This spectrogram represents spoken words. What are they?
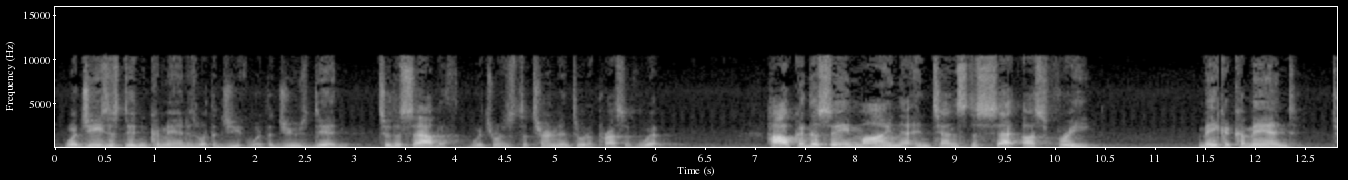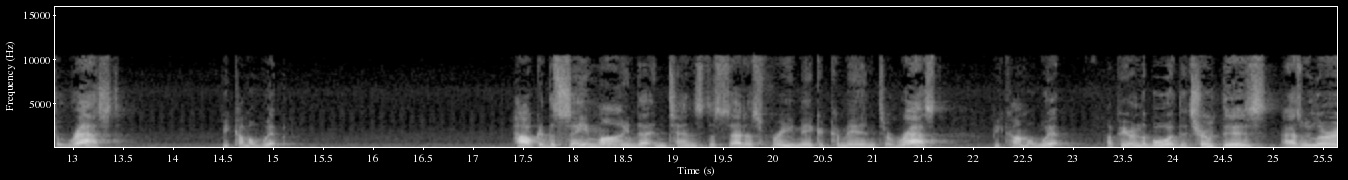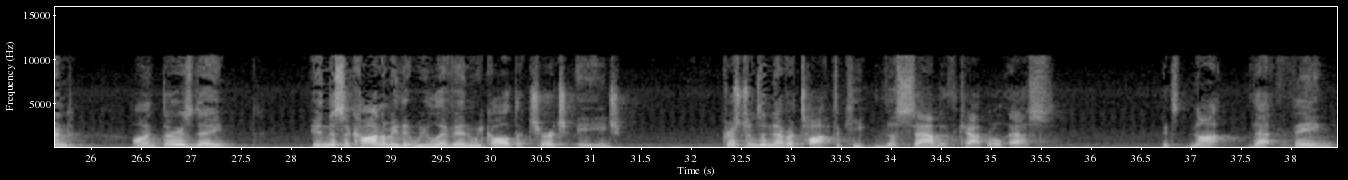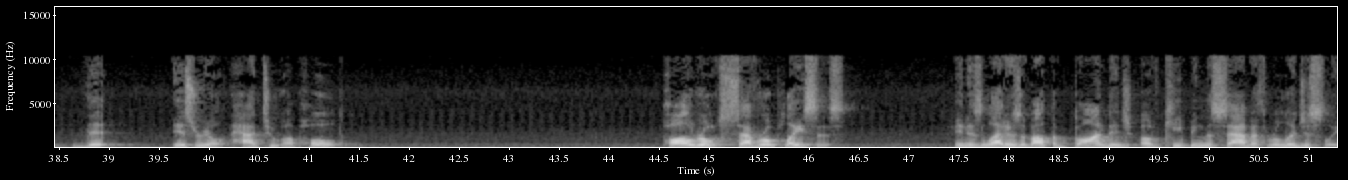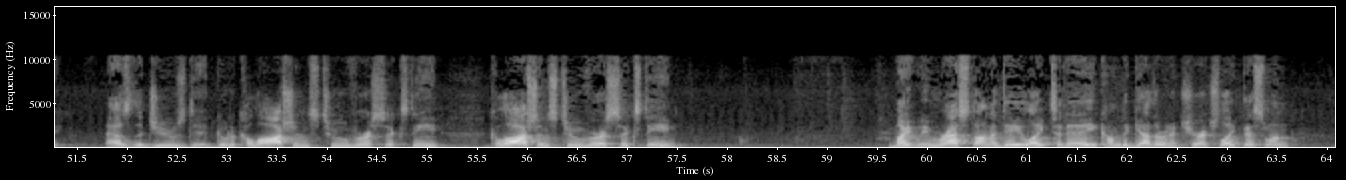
What Jesus didn't command is what the, what the Jews did to the Sabbath, which was to turn it into an oppressive whip. How could the same mind that intends to set us free make a command to rest become a whip? How could the same mind that intends to set us free make a command to rest become a whip? Up here on the board. The truth is, as we learned on Thursday, in this economy that we live in, we call it the church age, Christians are never taught to keep the Sabbath, capital S. It's not that thing that Israel had to uphold. Paul wrote several places in his letters about the bondage of keeping the Sabbath religiously, as the Jews did. Go to Colossians 2, verse 16. Colossians 2, verse 16. Might we rest on a day like today, come together in a church like this one?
